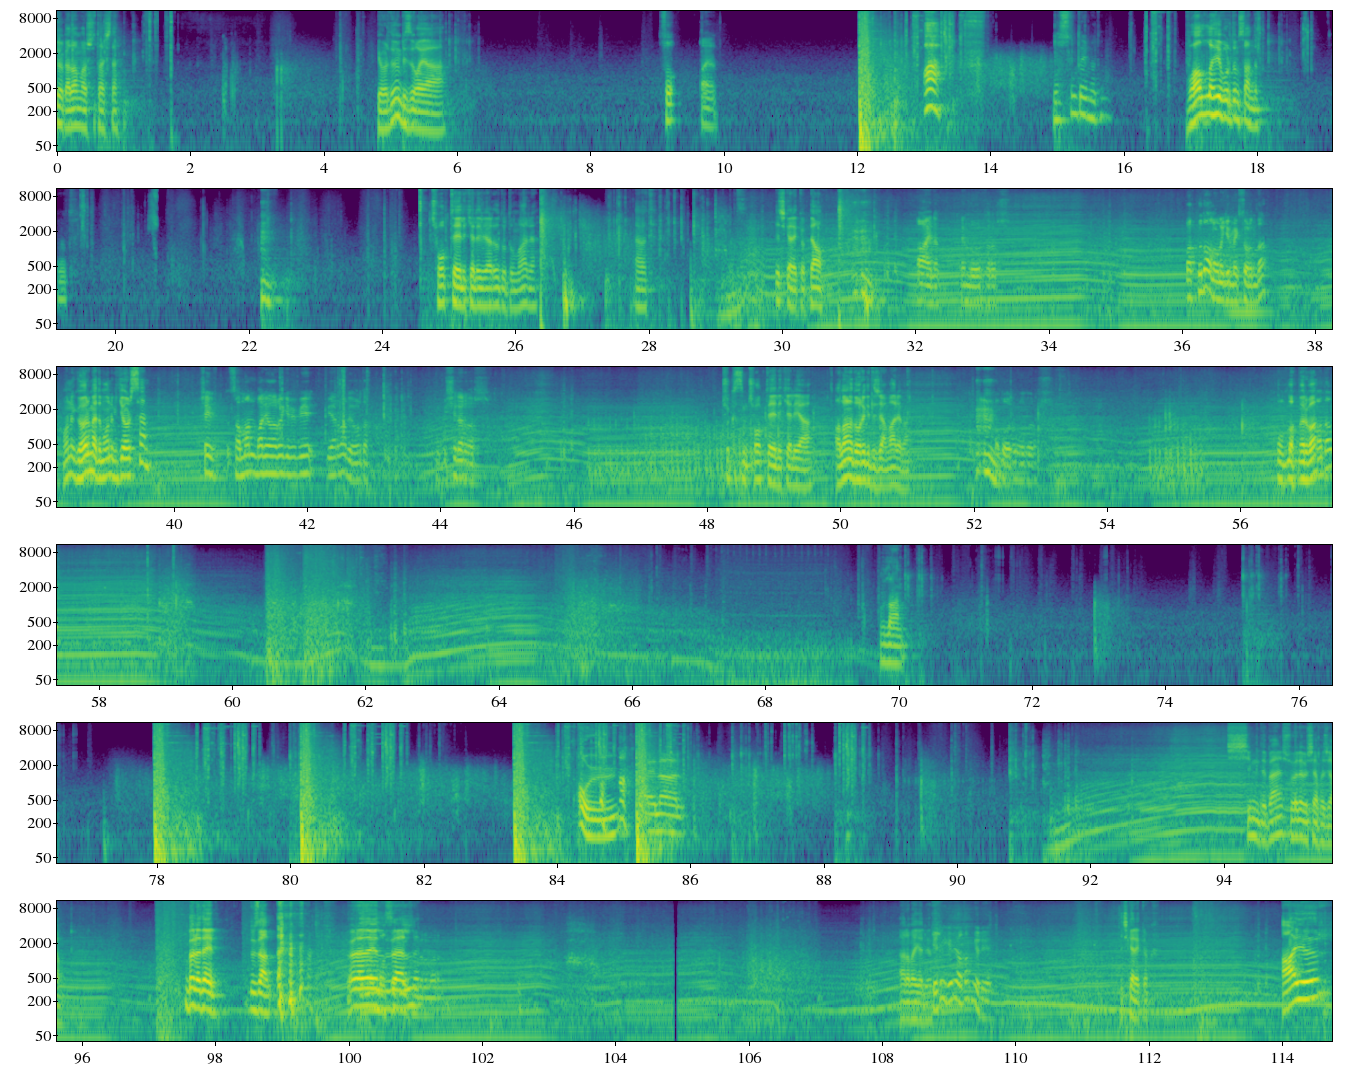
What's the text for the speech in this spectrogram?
Yok adam var şu taşta. Gördü mü bizi o ya? So aynen. Ah! Nasıl değmedi? Vallahi vurdum sandım. Evet. Çok tehlikeli bir yerde durdum var ya. Evet. Hiç gerek yok devam. Aynen. En doğru karar. Bak bu da alana girmek zorunda. Onu görmedim onu bir görsem. Şey saman balyaları gibi bir, bir yer var ya orada. Bir şeyler var. Şu kısım çok tehlikeli ya. Alana doğru gideceğim var ya ben. O doğru o doğru. Allah merhaba. Adam Ulan. Oy. helal. Şimdi ben şöyle bir şey yapacağım. Böyle değil. Düzel. Böyle değil düzel. Araba geliyor. Geliyor geliyor adam geliyor. Hiç gerek yok. Hayır.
